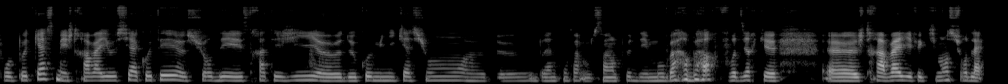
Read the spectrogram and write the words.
pour le podcast, mais je travaille aussi à côté sur des stratégies de communication, de brand content. c'est un peu des mots barbares pour dire que je travaille effectivement sur de la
